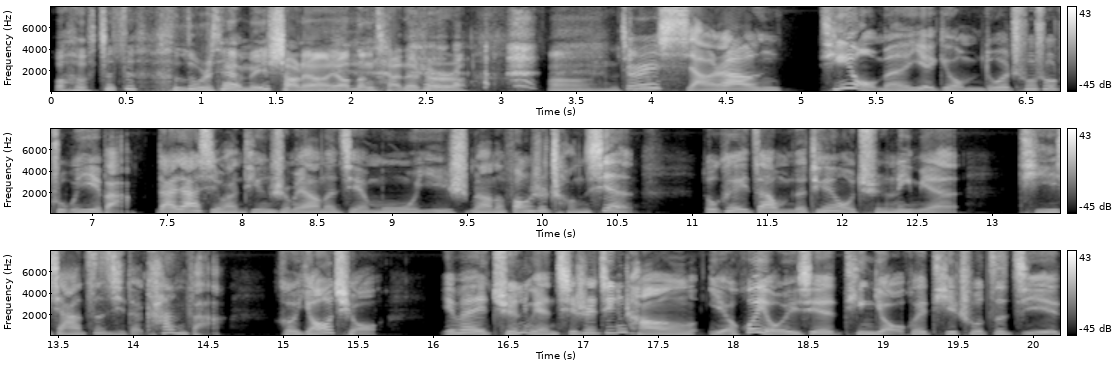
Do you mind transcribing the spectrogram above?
我这这录之前也没商量要弄钱的事儿啊。啊，就是想让听友们也给我们多出出主意吧。大家喜欢听什么样的节目，以什么样的方式呈现，都可以在我们的听友群里面提一下自己的看法和要求。因为群里面其实经常也会有一些听友会提出自己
